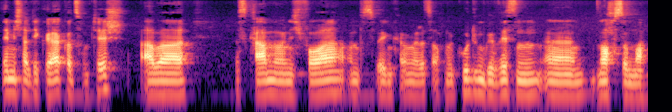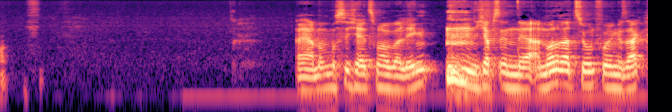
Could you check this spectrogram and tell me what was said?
nehme ich halt die QR-Codes vom Tisch, aber es kam noch nicht vor und deswegen können wir das auch mit gutem Gewissen äh, noch so machen. Ja, man muss sich ja jetzt mal überlegen. Ich habe es in der Anmoderation vorhin gesagt,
